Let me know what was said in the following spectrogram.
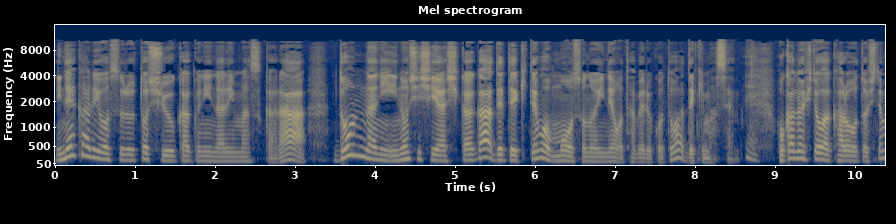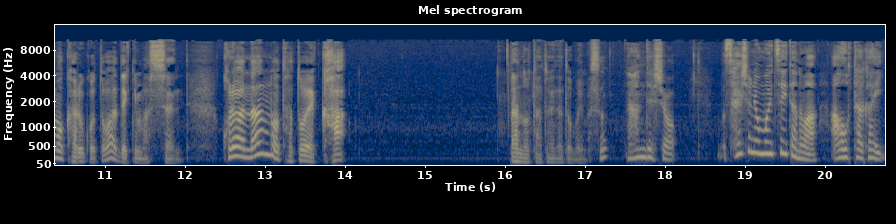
稲刈りをすると収穫になりますから、どんなにイノシシや鹿が出てきてももうその稲を食べることはできません。ええ他の人が刈ろうとしても刈ることはできません。これは何の例えか何の例えだと思います？なんでしょう。最初に思いついたのは、青互い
